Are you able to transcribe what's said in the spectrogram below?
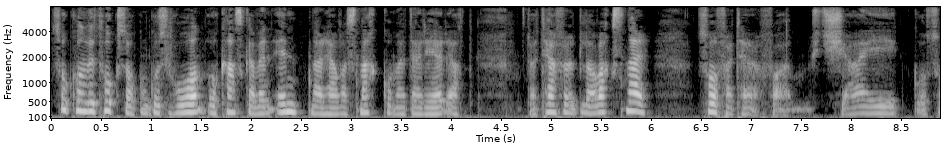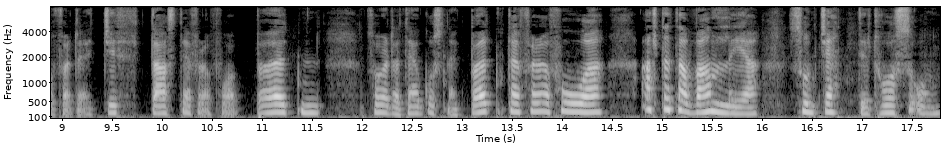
så kunne vi hugsa om hos hun, og kanskje venn her var snakk om det her at det er for å la vaksne her, så får det å få kjeik, og så får det giftast, giftas, det for å få bøten, så er det til å gå snakk bøten, det for å få alt dette vanlige som jenter tås om.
